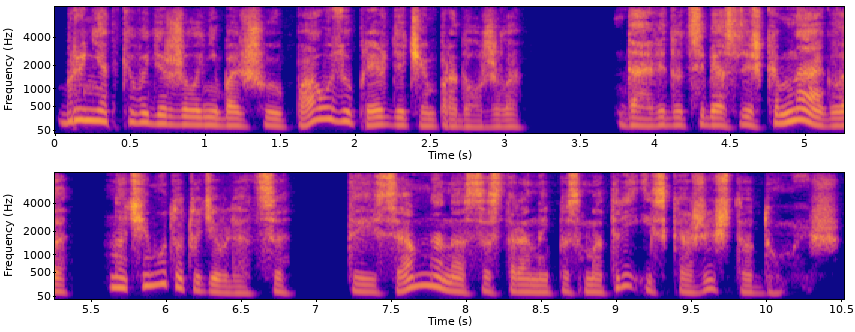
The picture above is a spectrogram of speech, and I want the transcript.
Брюнетка выдержала небольшую паузу, прежде чем продолжила. Да, ведут себя слишком нагло, но чему тут удивляться? Ты сам на нас со стороны посмотри и скажи, что думаешь.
